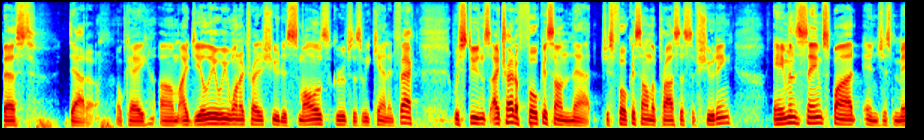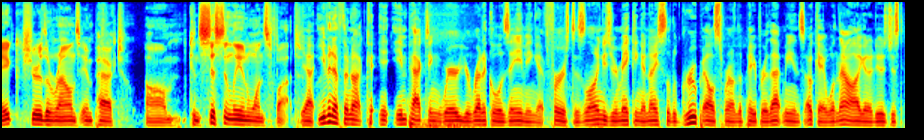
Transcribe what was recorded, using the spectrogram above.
best data. Okay, um, ideally we want to try to shoot as small as groups as we can. In fact, with students, I try to focus on that. Just focus on the process of shooting. Aim in the same spot and just make sure the rounds impact um, consistently in one spot. Yeah, even if they're not c- impacting where your reticle is aiming at first, as long as you're making a nice little group elsewhere on the paper, that means okay. Well, now all I got to do is just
